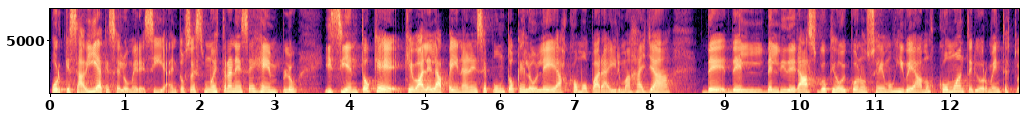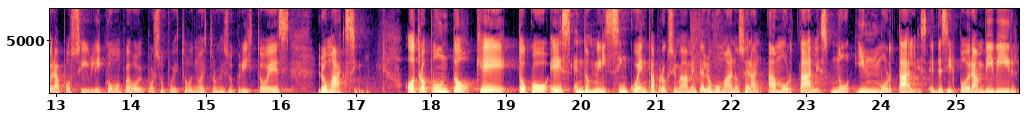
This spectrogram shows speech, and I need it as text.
Porque sabía que se lo merecía. Entonces muestran ese ejemplo y siento que, que vale la pena en ese punto que lo leas como para ir más allá del, del, liderazgo que hoy conocemos y veamos cómo anteriormente esto era posible y cómo pues hoy por supuesto nuestro Jesucristo es lo máximo. Otro punto que tocó es en 2050 aproximadamente los humanos serán amortales, no inmortales, es decir, podrán vivir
